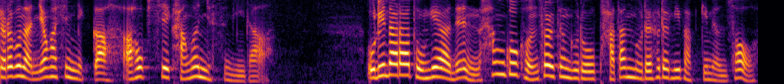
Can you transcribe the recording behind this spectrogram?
여러분 안녕하십니까? 9시 강원 뉴스입니다. 우리나라 동해안은 항구 건설 등으로 바닷물의 흐름이 바뀌면서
